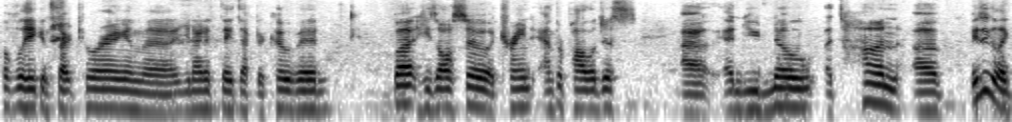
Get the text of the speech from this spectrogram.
Hopefully, he can start touring in the United States after COVID. But he's also a trained anthropologist, uh, and you know a ton of basically like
